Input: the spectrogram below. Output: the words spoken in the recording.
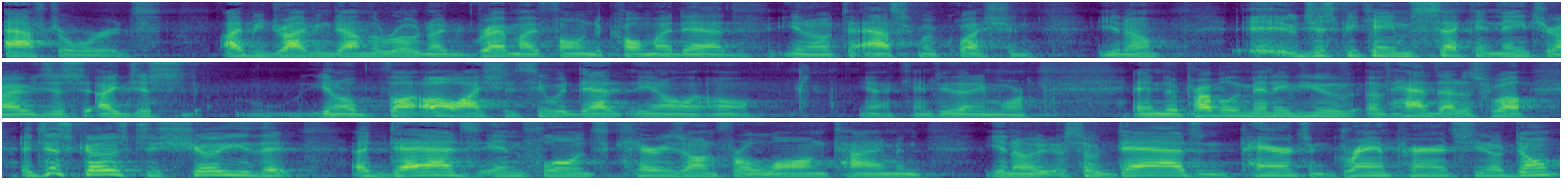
afterwards. I'd be driving down the road and I'd grab my phone to call my dad, you know, to ask him a question, you know it just became second nature. I was just, I just, you know, thought, oh, I should see what dad, you know, oh, yeah, I can't do that anymore. And probably many of you have had that as well. It just goes to show you that a dad's influence carries on for a long time. And, you know, so dads and parents and grandparents, you know, don't,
